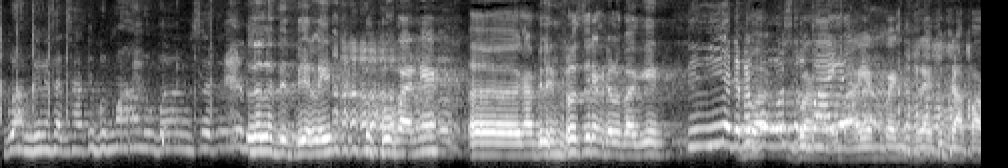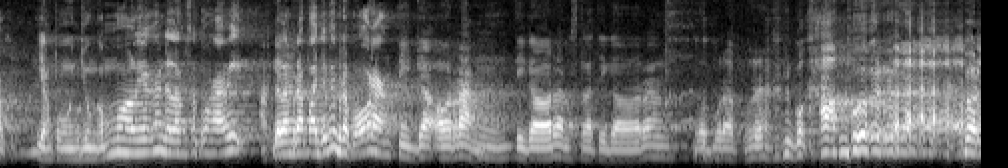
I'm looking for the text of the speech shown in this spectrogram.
Gue ambilin satu-satu gue malu bangsat. Lu lebih pilih hukumannya eh, ngambilin brosur yang udah lo bagiin. Iya, daripada gue nggak bayar. kebayang, Peng. Gila itu berapa yang pengunjung ke mall ya kan dalam satu hari. Dalam berapa jamnya berapa orang? tiga orang, tiga orang setelah tiga orang, gue pura-pura gue kabur. baru,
